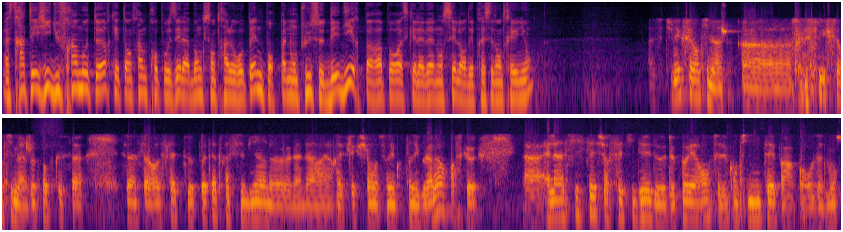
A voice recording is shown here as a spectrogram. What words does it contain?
la stratégie du frein moteur qui est en train de proposer la Banque centrale européenne pour pas non plus se dédire par rapport à ce qu'elle avait annoncé lors des précédentes réunions. Ah, c'est une excellente image. Euh, une excellente image. Je pense que ça, reflète peut-être assez bien la, réflexion au sein du du gouverneur parce que euh, elle a insisté sur cette idée de, cohérence et de continuité par rapport aux annonces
